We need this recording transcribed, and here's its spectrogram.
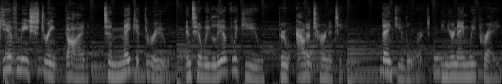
Give me strength, God, to make it through until we live with you throughout eternity. Thank you, Lord. In your name we pray.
